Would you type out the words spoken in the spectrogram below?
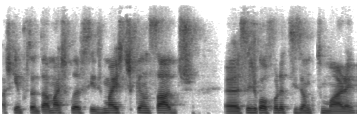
Acho que é importante estar mais esclarecidos, mais descansados, eh, seja qual for a decisão que tomarem,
